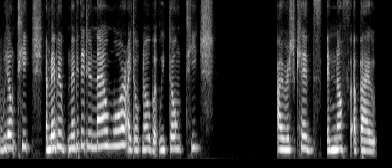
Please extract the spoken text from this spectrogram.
we don't teach and maybe maybe they do now more, I don't know, but we don't teach Irish kids enough about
